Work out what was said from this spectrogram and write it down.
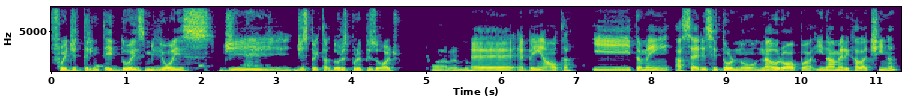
foi de 32 milhões de, de espectadores por episódio Caramba. é, é bem alta. E também a série se tornou, na Europa e na América Latina,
